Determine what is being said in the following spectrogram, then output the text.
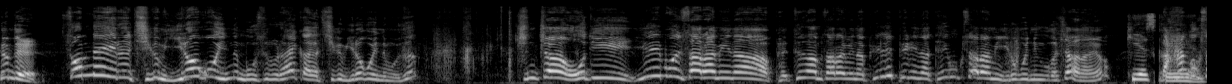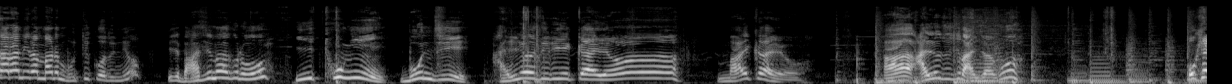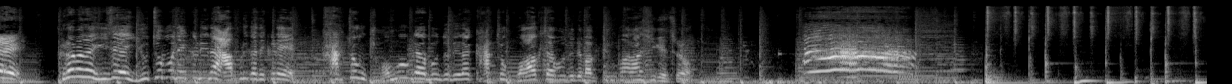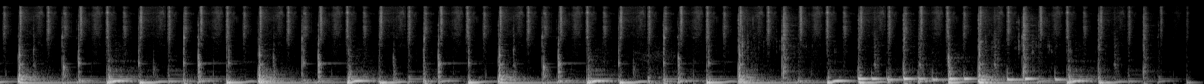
여러분들 썸네일을 지금 이러고 있는 모습을 할까요? 지금 이러고 있는 모습? 진짜 어디 일본 사람이나 베트남 사람이나 필리핀이나 태국 사람이 이러고 있는 것 같지 않아요? 나 Korean. 한국 사람이란 말은 못 듣거든요? 이제 마지막으로 이 통이 뭔지 알려드릴까요? 말까요? 아 알려주지 말자고? 오케이 그러면은 이제 유튜브 댓글이나 아프리카 댓글에 각종 전문가분들이나 각종 과학자분들이 막 등판하시겠죠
